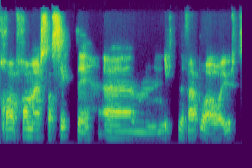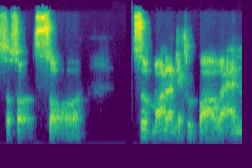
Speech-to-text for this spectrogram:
fra, fra, Manchester City eh, 19.2 og ut, så, så, så, så, var det liksom bare en,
